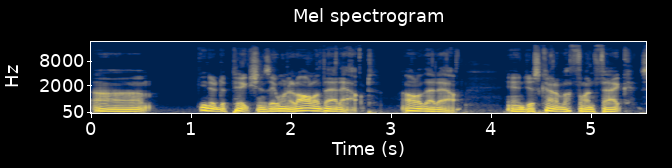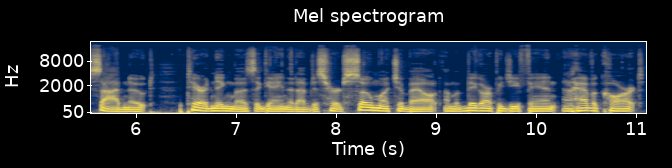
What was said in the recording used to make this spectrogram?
um, you know, depictions. They wanted all of that out, all of that out. And just kind of a fun fact, side note, Terranigma is a game that I've just heard so much about. I'm a big RPG fan. and I have a cart.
